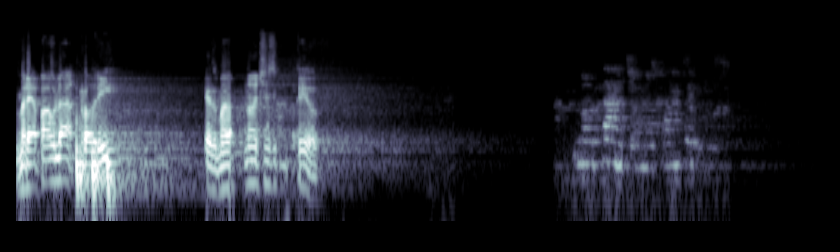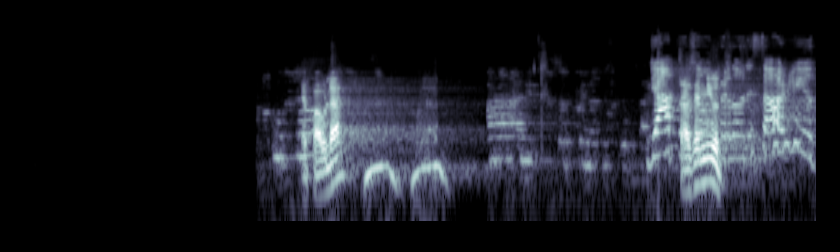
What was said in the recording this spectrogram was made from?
María Paula Rodríguez, buenas noches y contigo. No tanto, ¿De Paula? Ya, perdón, perdón, estaba en mute.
